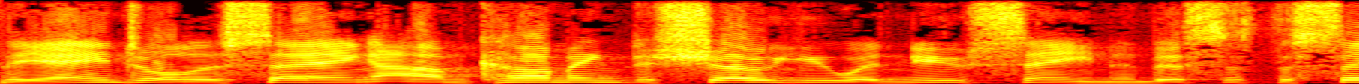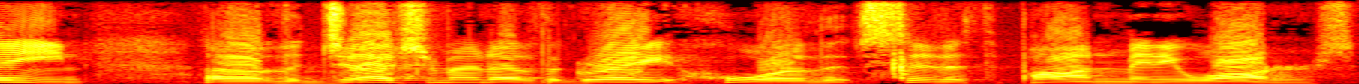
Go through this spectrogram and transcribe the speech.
the angel is saying, I'm coming to show you a new scene. And this is the scene of the judgment of the great whore that sitteth upon many waters,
